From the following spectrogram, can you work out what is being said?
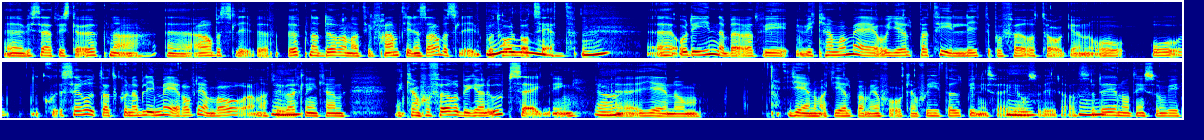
eh, vi säger att vi ska öppna arbetslivet, öppna dörrarna till framtidens arbetsliv på ett Mm. hållbart sätt. Mm. Och det innebär att vi, vi kan vara med och hjälpa till lite på företagen och, och ser ut att kunna bli mer av den varan. Att vi Mm. verkligen kan kanske förebygga en uppsägning Ja. eh, genom, genom att hjälpa människor och kanske hitta utbildningsvägar Mm. och så vidare. Mm. Så det är någonting som vi,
